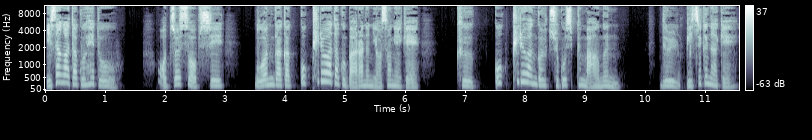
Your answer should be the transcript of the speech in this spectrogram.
이상하다고 해도 어쩔 수 없이 무언가가 꼭 필요하다고 말하는 여성에게 그 꼭 필요한 걸 주고 싶은 마음은 늘 미지근하게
